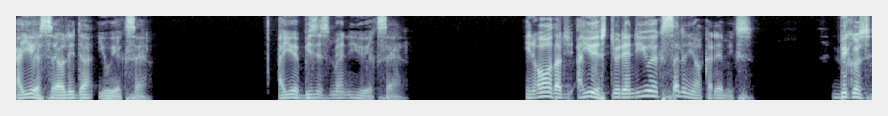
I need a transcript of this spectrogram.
Are you a cell leader? You excel. Are you a businessman? You excel. In all that, are you a student? You excel in your academics. Because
